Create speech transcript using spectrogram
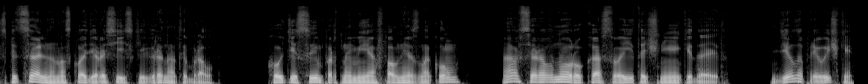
Специально на складе российские гранаты брал. Хоть и с импортными я вполне знаком, а все равно рука свои точнее кидает. Дело привычки.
